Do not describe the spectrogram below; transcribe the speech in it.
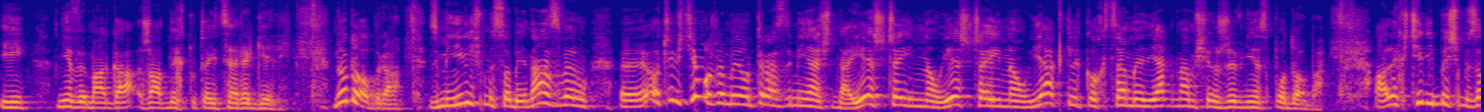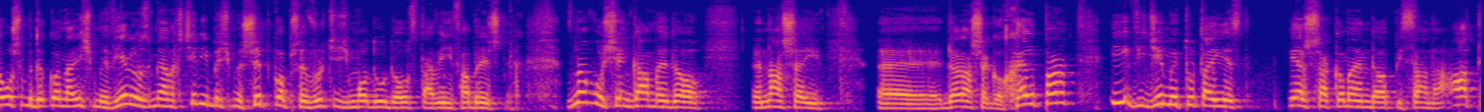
i nie wymaga żadnych tutaj ceregieli. No dobra, zmieniliśmy sobie nazwę. E, oczywiście możemy ją teraz zmieniać na jeszcze inną, jeszcze inną, jak tylko chcemy, jak nam się żywnie spodoba. Ale chcielibyśmy, załóżmy, dokonaliśmy wielu zmian, chcielibyśmy szybko przewrócić moduł do ustawień fabrycznych. Znowu sięgamy do naszej, e, do naszego helpa i widzimy tutaj jest Pierwsza komenda opisana AT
